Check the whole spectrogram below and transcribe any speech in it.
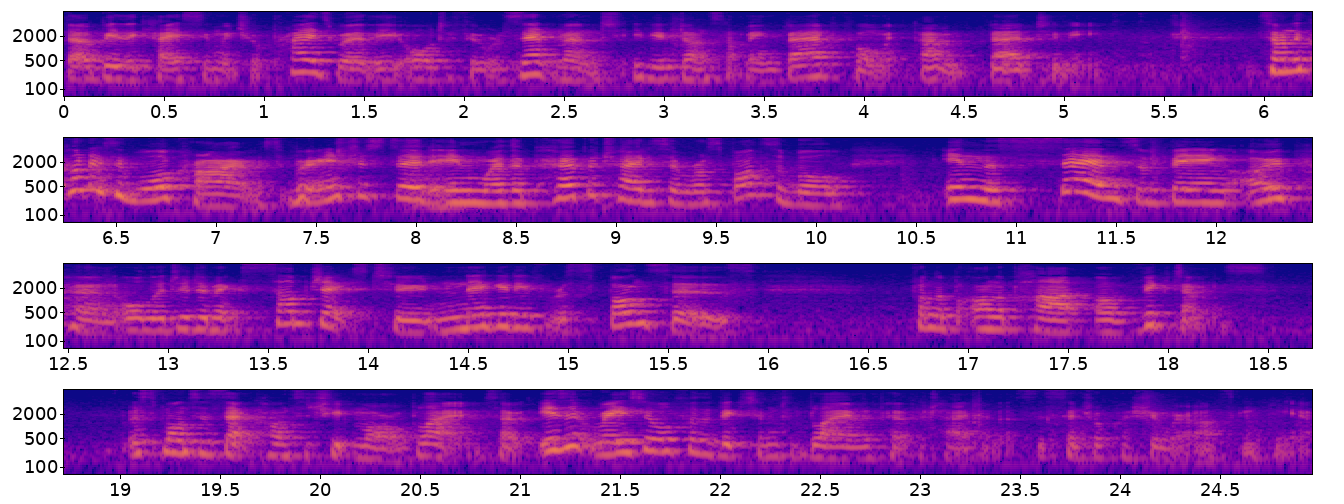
that would be the case in which you're praiseworthy, or to feel resentment if you've done something bad for me, um, bad to me. So in the context of war crimes, we're interested in whether perpetrators are responsible in the sense of being open or legitimate subjects to negative responses from the, on the part of victims, responses that constitute moral blame. So, is it reasonable for the victim to blame the perpetrator? That's the central question we're asking here.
